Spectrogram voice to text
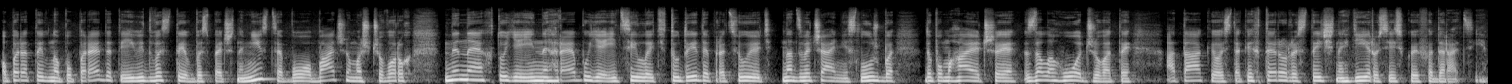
оперативно попередити і відвести в безпечне місце, бо бачимо, що ворог не нехтує і не гребує, і цілить туди, де працюють надзвичайні служби, допомагаючи залагоджувати атаки ось таких терористичних дій Російської Федерації.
